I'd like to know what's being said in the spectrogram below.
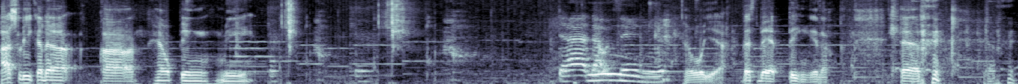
Ashley gonna uh, uh, helping me. Dad, that was saying. Oh yeah, that's that thing, you know. Uh, and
